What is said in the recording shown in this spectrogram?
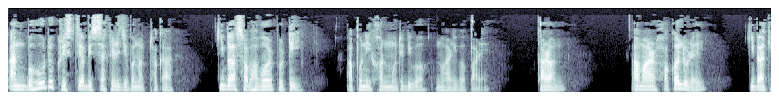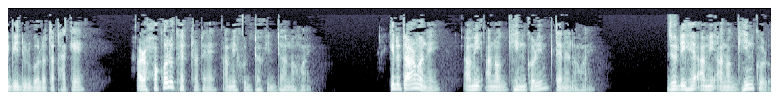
আন বহুতো খ্ৰীষ্টীয় বিশ্বাসীৰ জীৱনত থকা কিবা স্বভাৱৰ প্ৰতি আপুনি সন্মতি দিব নোৱাৰিব পাৰে। কাৰণ আমাৰ সকলোৰেই কিবা কিবি দুৰ্বলতা থাকে আৰু সকলো ক্ষেত্ৰতে আমি শুদ্ধ সিদ্ধ নহয়। কিন্তু তাৰমানে আমি আনক ঘীন কৰিম তেনে নহয়। যদিহে আমি আনক ঘীন কৰোঁ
